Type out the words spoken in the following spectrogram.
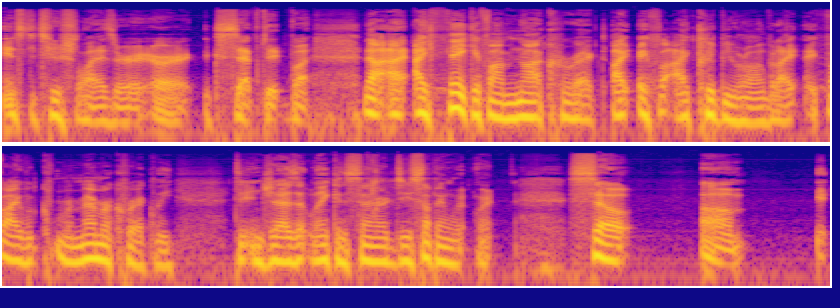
institutionalized or, or accept it. But now I, I think if I'm not correct, I if I could be wrong, but I if I remember correctly, didn't Jazz at Lincoln Center do something with, with so um it,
